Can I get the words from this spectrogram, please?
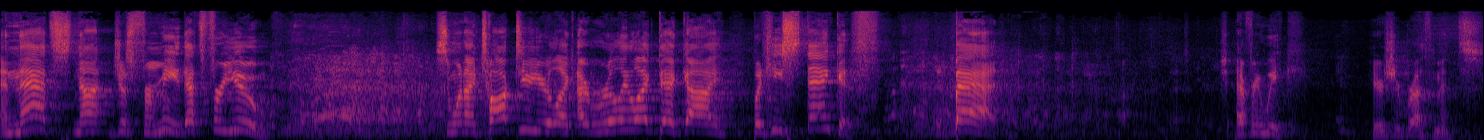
And that's not just for me, that's for you. So when I talk to you, you're like, I really like that guy, but he stanketh. Bad. Every week, here's your breath mints.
